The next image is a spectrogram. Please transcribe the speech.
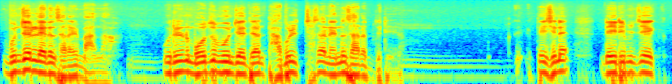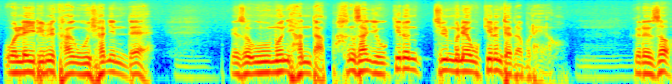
문제를 내는 사람이 많아. 우리는 모든 문제에 대한 답을 찾아내는 사람들이에요. 대신에 내 이름이 이제 원래 이름이 강우현인데 그래서 우문 현답 항상 웃기는 질문에 웃기는 대답을 해요. 그래서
